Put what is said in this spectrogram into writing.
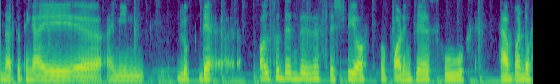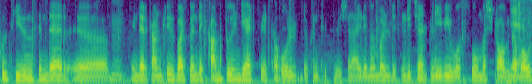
that's the thing i uh, i mean look there also there's this history of, of, foreign players who have wonderful seasons in their mm. in their countries but when they come to india it's, it's a whole different situation i remember Richard Levi was so much talked yeah. about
